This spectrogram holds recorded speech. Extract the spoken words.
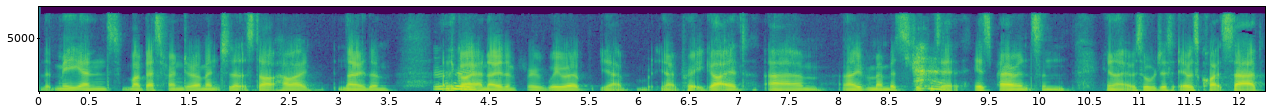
that me and my best friend who I mentioned at the start, how I know them, the guy Mhm. I know them through, we were, yeah, you know, pretty gutted. Um, and I even remember speaking Yeah. to his parents, and you know, it was all just, it was quite sad.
